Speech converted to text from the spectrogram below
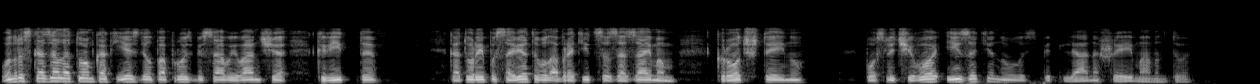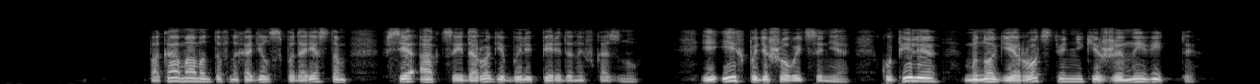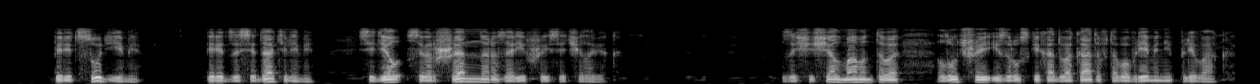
Он рассказал о том, как ездил по просьбе Савы Ивановича к Витте, который посоветовал обратиться за займом к Ротштейну, после чего и затянулась петля на шее Мамонтова. Пока Мамонтов находился под арестом, все акции дороги были переданы в казну. И их по дешевой цене купили многие родственники жены Витте. Перед судьями, перед заседателями сидел совершенно разорившийся человек. Защищал Мамонтова лучший из русских адвокатов того времени Плевак.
